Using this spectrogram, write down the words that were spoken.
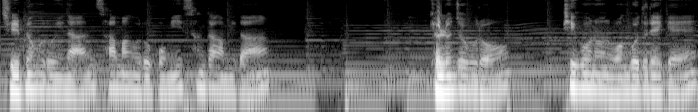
질병으로 인한 사망으로 봄이 상당합니다. 결론적으로 피고는 원고들에게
